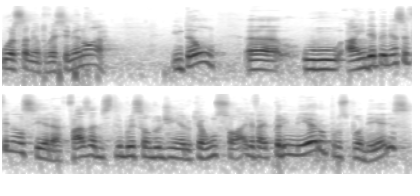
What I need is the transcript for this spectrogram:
o orçamento vai ser menor. Então, Uh, o, a independência financeira faz a distribuição do dinheiro, que é um só, ele vai primeiro para os poderes,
